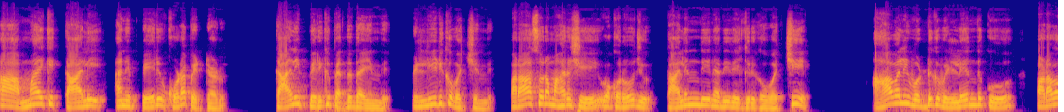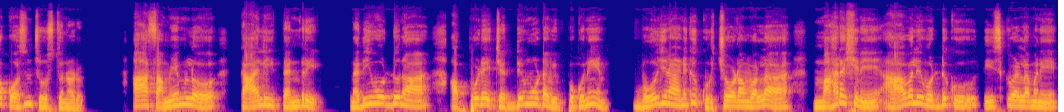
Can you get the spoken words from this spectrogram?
ఆ అమ్మాయికి కాళీ అనే పేరు కూడా పెట్టాడు. కాళీ పెరిగి పెద్దదయింది. పెళ్ళీడికి వచ్చింది. పరాశుర మహర్షి ఒకరోజు కాళిందీ నది దగ్గరకు వచ్చి ఆవలి ఒడ్డుకు వెళ్ళేందుకు పడవ కోసం చూస్తున్నాడు. ఆ సమయంలో కాళీ తండ్రి నది ఒడ్డున అప్పుడే చెద్దెమూట విప్పుకుని భోజనానికి కూర్చోవడం వల్ల మహర్షిని ఆవలి ఒడ్డుకు తీసుకువెళ్ళమని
